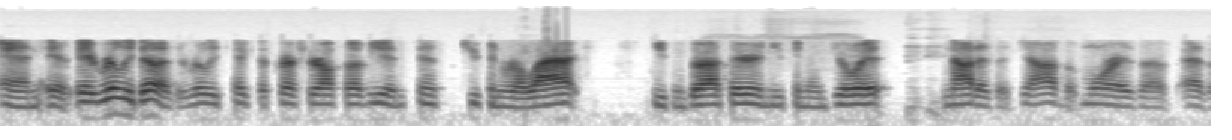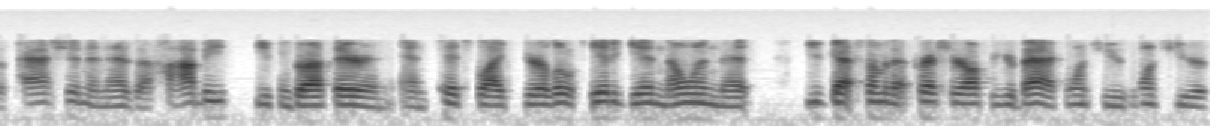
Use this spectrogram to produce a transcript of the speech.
And it, it really does. It really takes the pressure off of you, and since you can relax, you can go out there and you can enjoy it not as a job but more as a as a passion and as a hobby you can go out there and, and pitch like you're a little kid again knowing that you've got some of that pressure off of your back once you once you're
